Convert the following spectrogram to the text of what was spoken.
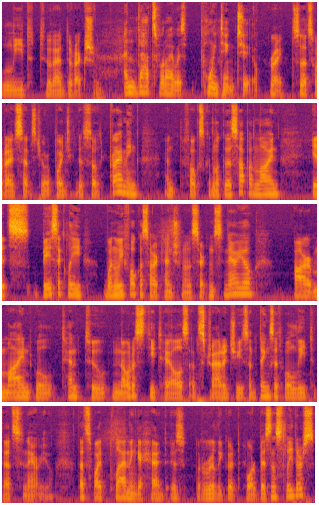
lead to that direction And that's what I was pointing to. Right. So that's what I sensed you were pointing to. So priming, and folks can look this up online. It's basically when we focus our attention on a certain scenario, our mind will tend to notice details and strategies and things that will lead to that scenario. That's why planning ahead is really good for business leaders.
